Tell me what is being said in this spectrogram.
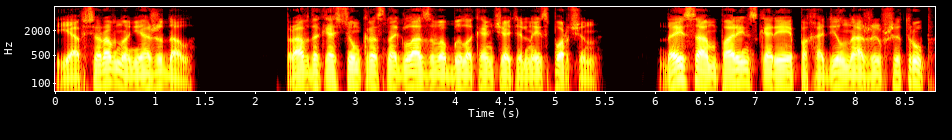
я все равно не ожидал. Правда, костюм Красноглазого был окончательно испорчен. Да и сам парень скорее походил на оживший труп,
